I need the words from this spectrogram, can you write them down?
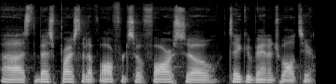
Uh, it's the best price that I've offered so far, so take advantage while it's here.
